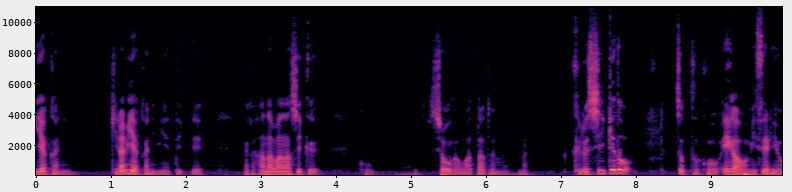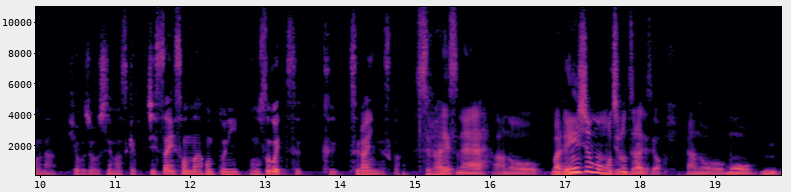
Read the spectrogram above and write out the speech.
やかにきらびやかに見えていてなんか華々しくこうショーが終わった後にもな苦しいけどちょっとこう笑顔を見せるような表情をしてますけど実際そんな本当にものすごいつく辛いんですか？辛いですね。あの、まあ、練習ももちろん辛いですよ。あのもうん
